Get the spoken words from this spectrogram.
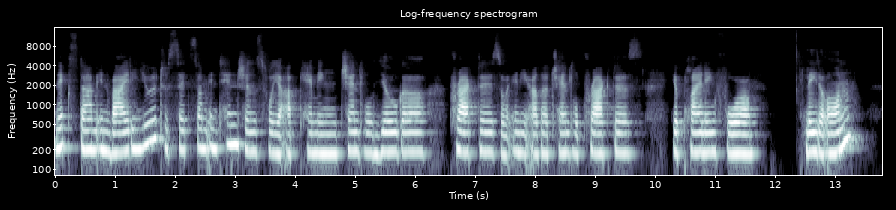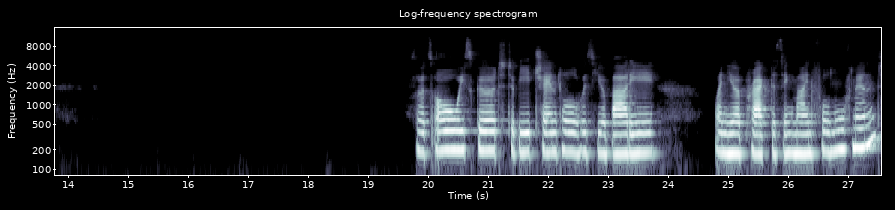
Next, I'm inviting you to set some intentions for your upcoming gentle yoga practice or any other gentle practice you're planning for later on. So it's always good to be gentle with your body when you're practicing mindful movement.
